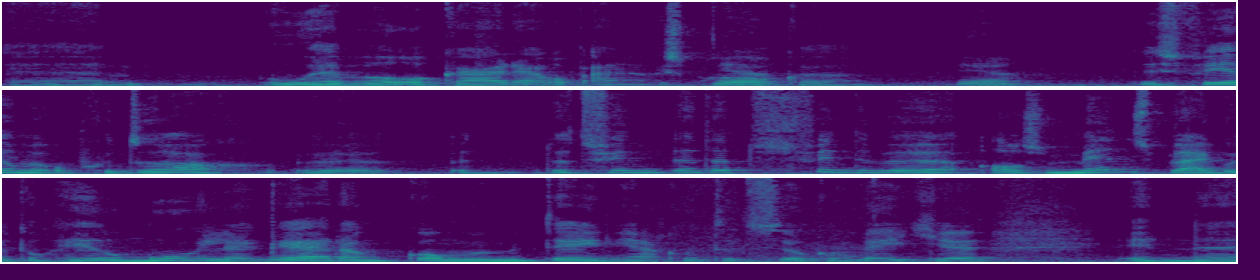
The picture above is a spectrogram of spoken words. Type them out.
ehm, hoe hebben we elkaar daarop aangesproken. Ja. Dus veel meer op gedrag. Uh, dat, vind, dat, vinden we als mens blijkbaar toch heel moeilijk. Hè? Dan komen we meteen, ja goed, dat is ook een beetje in, uh,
